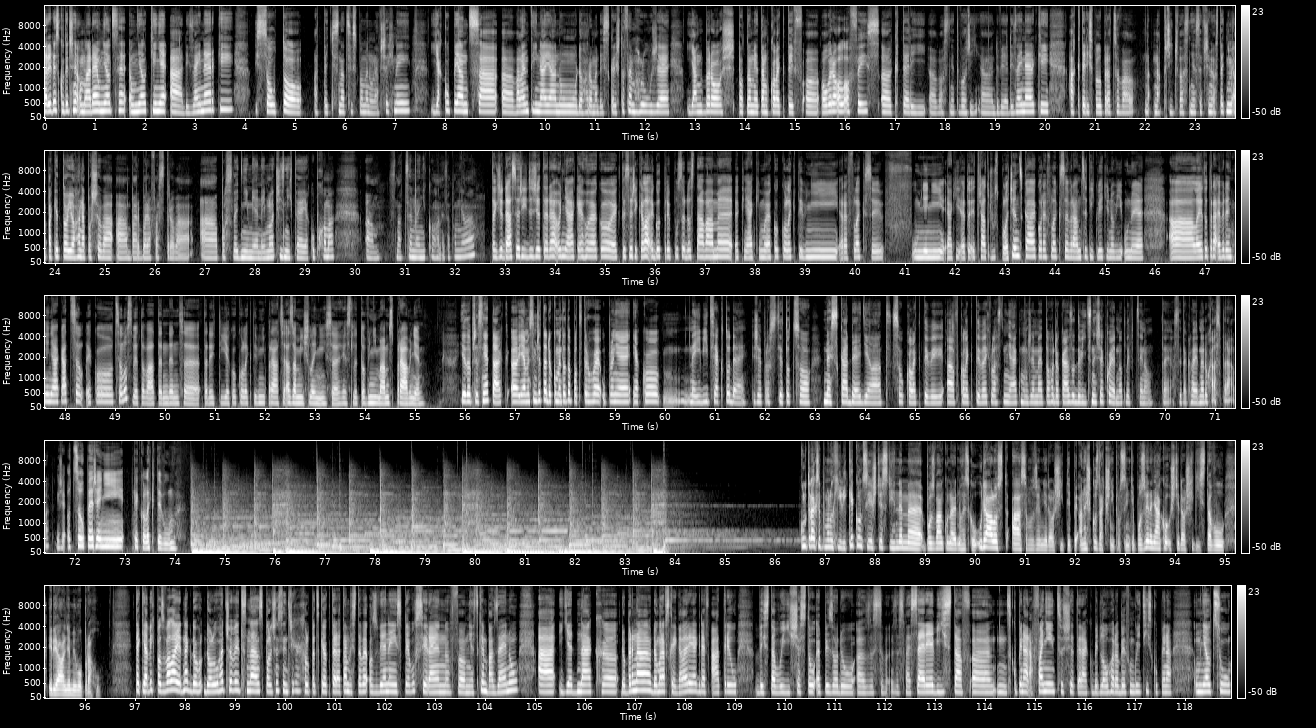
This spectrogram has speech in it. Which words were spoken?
Tady jde skutečně o mladé umělce, umělkyně a designérky. Jsou to a teď snad si vzpomenu na všechny. Jakub Janca, uh, Valentína Janu, dohromady s Krištofem Hlůže, Jan Broš, potom je tam kolektiv uh, Overall Office, uh, který vlastně tvoří dvě designérky a který spolupracoval na, napříč vlastně se všemi ostatními. A pak je to Johana Pošová a Barbara Fastrová a posledním je nejmladší z nich, to je Jakub Choma. Um, snad jsem na nikoho nezapomněla. Takže dá se říct, že teda od nějakého, jako, jak ty si říkala, egotripu se dostáváme k nějakému jako kolektivní reflexi v umění, nějaký, je to i třeba trošku společenská jako reflexe v rámci té květinové unie, ale je to teda evidentně nějaká cel, jako celosvětová tendence tady té jako kolektivní práce a zamýšlení se, jestli to vnímám správně. Je to přesně tak. Eh, já myslím, že ta dokumenta to podtrhuje úplně jako nejvíc, jak to jde. Že prostě to, co dneska jde dělat, jsou kolektivy a v kolektivech vlastně nějak můžeme toho dokázat víc než jako jednotlivci. No. To je asi takhle jednoduchá zpráva. Takže od soupeření ke kolektivům. Kulturák se pomalu chýlí ke konci, ještě stihneme pozvánku na jednu hezkou událost a samozřejmě další typy. Aneško, začni, prosím tě, pozvi na nějakou ještě další výstavu, ideálně mimo Prahu. Tak já bych pozvala jednak do, do Luhačovic na společnost Jindřicha Chalupeckého, která tam vystavuje ozvěny zpěvu siren v městském bazénu a jednak eh, do Brna, do Moravské galerie, kde v Atriu vystavují šestou epizodu eh, ze, sv, ze své série výstav eh, skupina Rafani, což je teda jakoby dlouhodobě fungující skupina umělců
